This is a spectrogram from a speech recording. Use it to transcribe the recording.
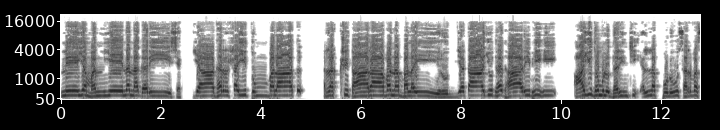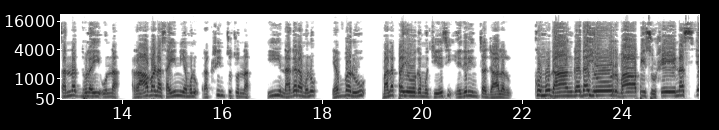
నేయమన్యేన నగరీ శక్యాధర్షయితుం బలాత్ రక్షితా రావణ బలైరుద్యతాయుధారిభి ఆయుధములు ధరించి ఎల్లప్పుడూ సర్వసన్నద్ధులై ఉన్న రావణ సైన్యములు రక్షించుచున్న ఈ నగరమును ఎవ్వరూ బలప్రయోగము చేసి ఎదిరించజాలరు. కుముదాంగదయోర్వాపి సుషేణస్య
